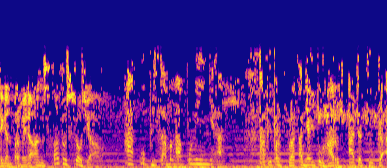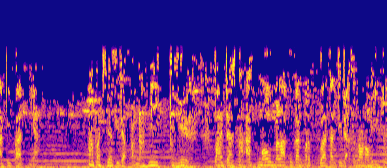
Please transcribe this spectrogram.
dengan perbedaan status sosial. Aku bisa mengampuninya, tapi perbuatannya itu harus ada juga akibatnya. Apa dia tidak pernah mikir pada saat mau melakukan perbuatan tidak senonoh itu?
